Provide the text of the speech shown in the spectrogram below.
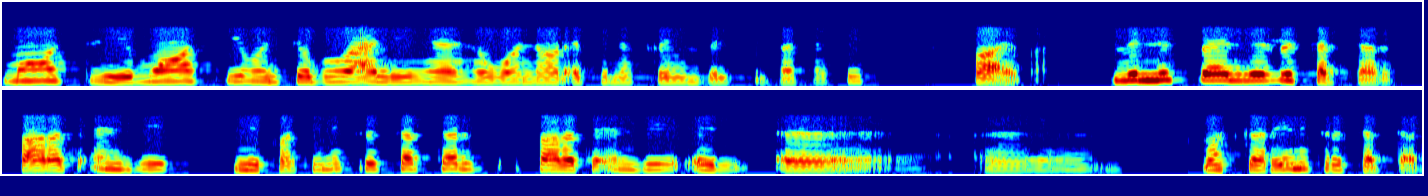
mostly mostly وانتبهوا عليها هو norepinephrine بال sympathetic fiber. بالنسبة لل receptors صارت عندي nicotinic receptors صارت عندي muscarinic receptors.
